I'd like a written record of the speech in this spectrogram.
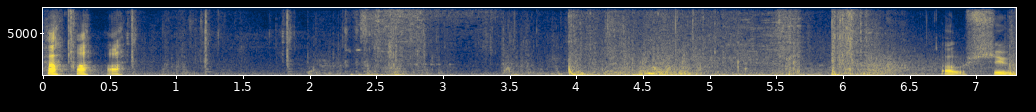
Ha ha ha. Oh shoot.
